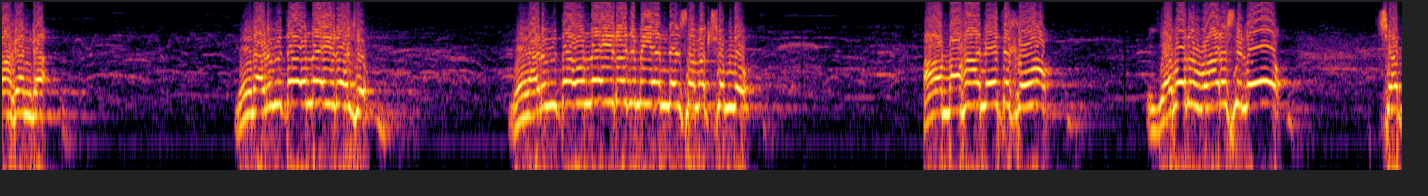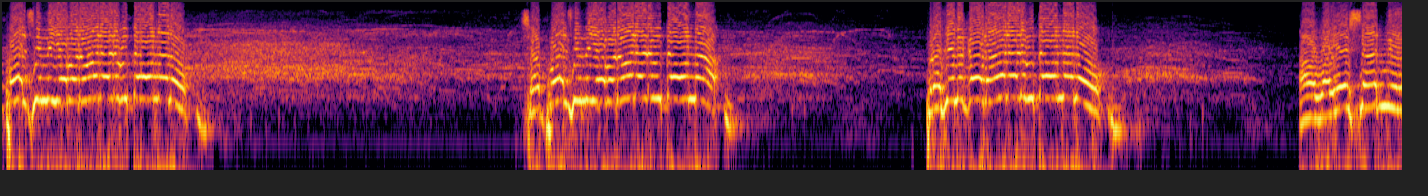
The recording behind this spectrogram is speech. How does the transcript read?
భాగంగా. నేను అడుగుతా ఉన్నా ఈరోజు నేను అడుగుతా ఉన్నా ఈరోజు మీ అందరి సమక్షంలో. ఆ మహానేతకు ఎవరు వారసులో చెప్పాల్సింది ఎవరు అని అడుగుతా ఉన్నాను. చెప్పాల్సింది ఎవరు అని అడుగుతా ఉన్నా. ప్రజలు కాదా అని అడుగుతా ఉన్నాను. ఆ వైఎస్ఆర్ని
